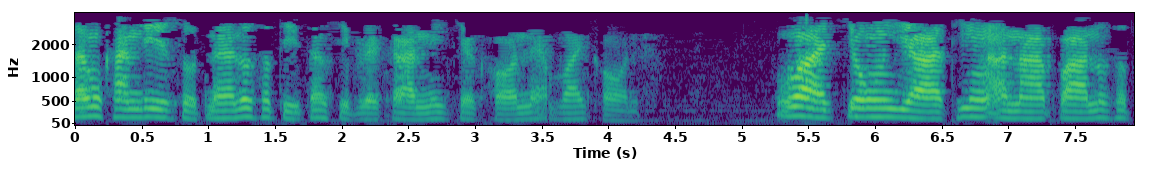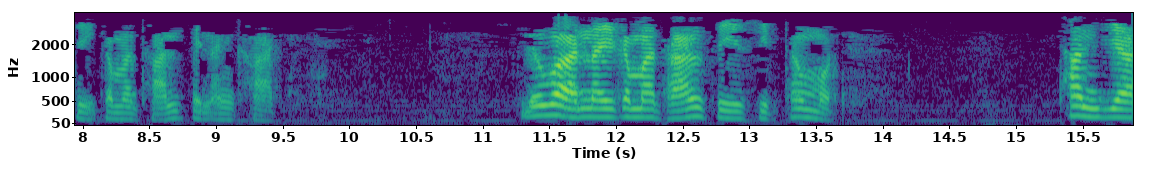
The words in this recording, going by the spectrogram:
สำคัญที่สุดในอนุสติทั้งสิบรายการนี้จะขอแนะไว้ก่อน ว่าจงอย่าทิ้งอนาปานุสติกรรมฐานเป็นอันขาด หรือว่าในกรรมฐานสี่สิบทั้งหมด ท่านอย่า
